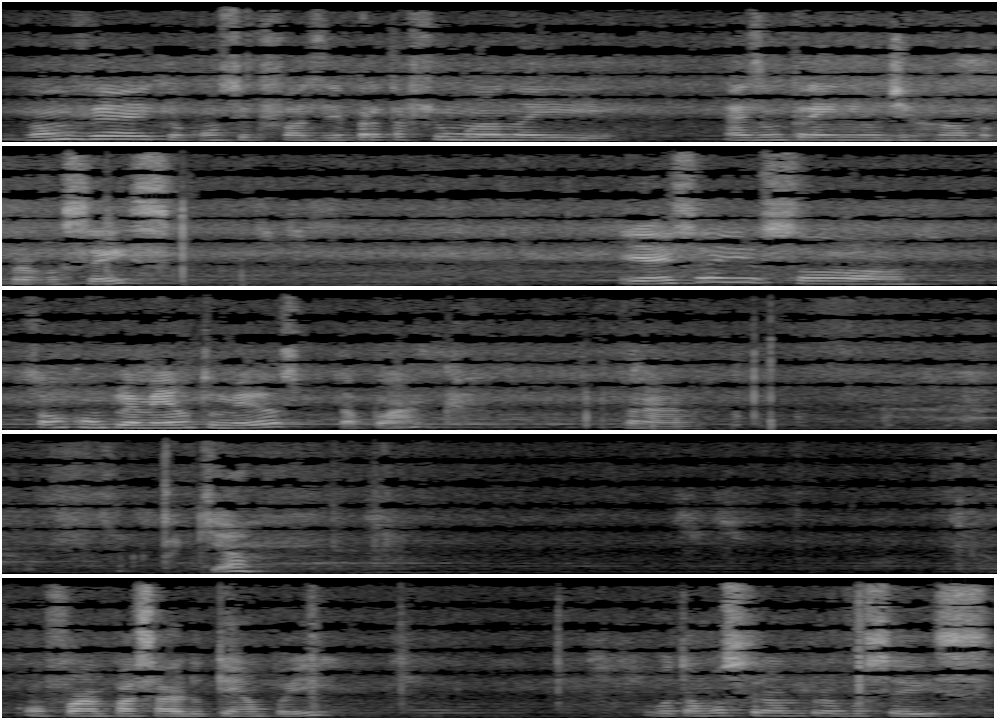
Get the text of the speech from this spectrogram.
Vamos ver aí o que eu consigo fazer para estar tá filmando aí mais um treininho de rampa para vocês. E é isso aí, só, só um complemento mesmo da placa. Pra... Tá aqui, ó. Conforme passar do tempo aí, eu vou estar tá mostrando pra vocês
